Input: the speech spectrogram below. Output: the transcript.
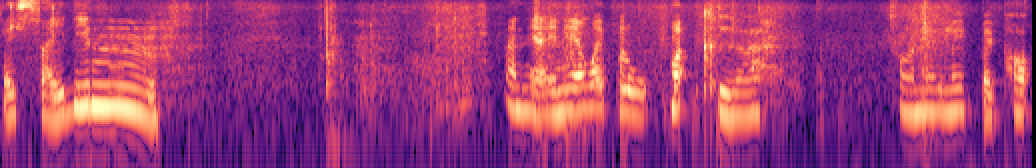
ไปใส่ดิน อันใหญ่เนี้เอาไว้ปลูกมะเขืออาอันเล็กๆไปเพาะ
